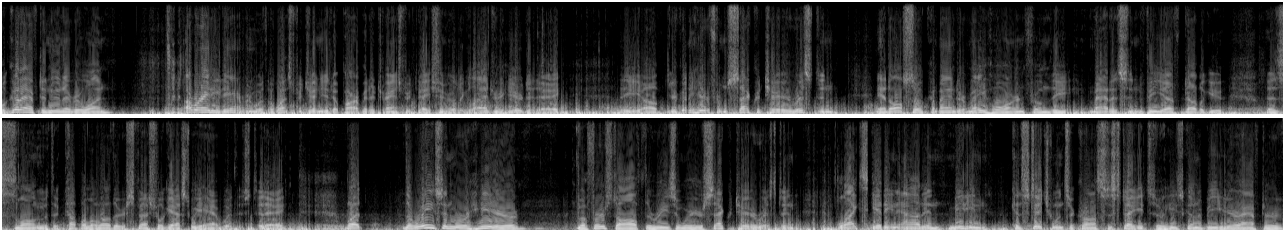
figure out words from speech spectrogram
Well, good afternoon, everyone. I'm Randy Dameron with the West Virginia Department of Transportation. Really glad you're here today. The, uh, you're going to hear from Secretary Wriston and also Commander Mayhorn from the Madison VFW, as along with a couple of other special guests we have with us today. But the reason we're here well, first off, the reason we're here, Secretary Wriston likes getting out and meeting constituents across the state, so he's going to be here after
